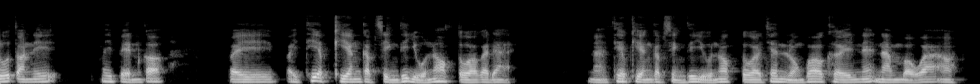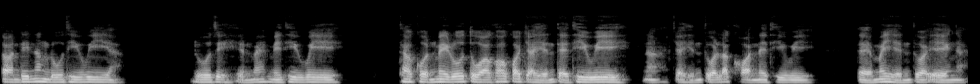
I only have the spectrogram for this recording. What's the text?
รู้ตอนนี้ไม่เป็นก็ ไปไปเทียบเคียงกับสิ่งที่อยู่นอกตัวก็ได้นะเทียบเคียงกับสิ่งที่อยู่นอกตัว เช่น หลวงพ่อเคยแนะนำบอกว่าเอาตอนที่นั่งดูทีวีอะดูสิเห็นไหมมีทีวี ถ้าคนไม่รู้ตัวเขาก็จะเห็นแต่ทีวีนะจะเห็นตัวละครในทีวี แต่ไม่เห็นตัวเองอะ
